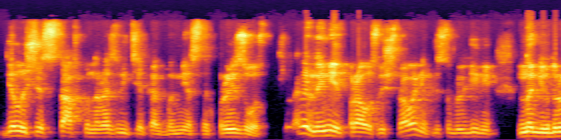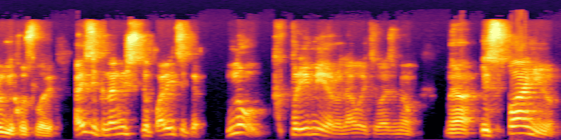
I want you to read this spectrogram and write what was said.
делающая ставку на развитие как бы местных производств, что, наверное, имеет право существования при соблюдении многих других условий. А если экономическая политика, ну, к примеру, давайте возьмем э, Испанию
